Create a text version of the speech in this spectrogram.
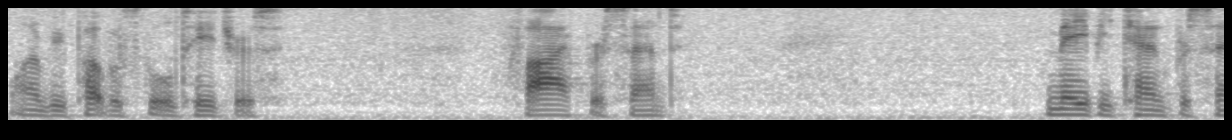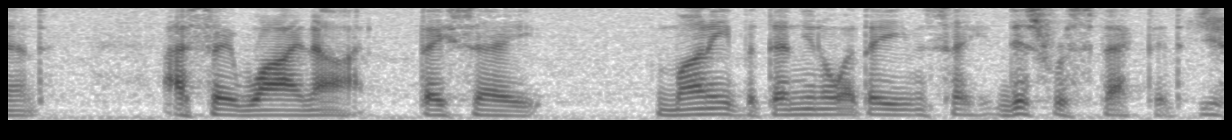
want to be public school teachers? 5%, maybe 10%. I say, why not? They say, money, but then you know what they even say? Disrespected. Yeah.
